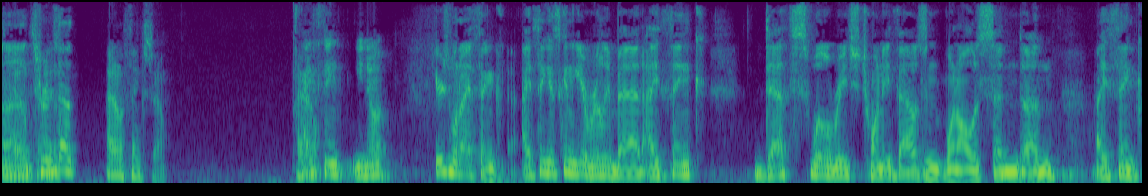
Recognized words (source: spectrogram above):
I Uh, don't- it turns I out I don't think so. I I, think you know. Here's what I think. I think it's going to get really bad. I think deaths will reach twenty thousand when all is said and done. I think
